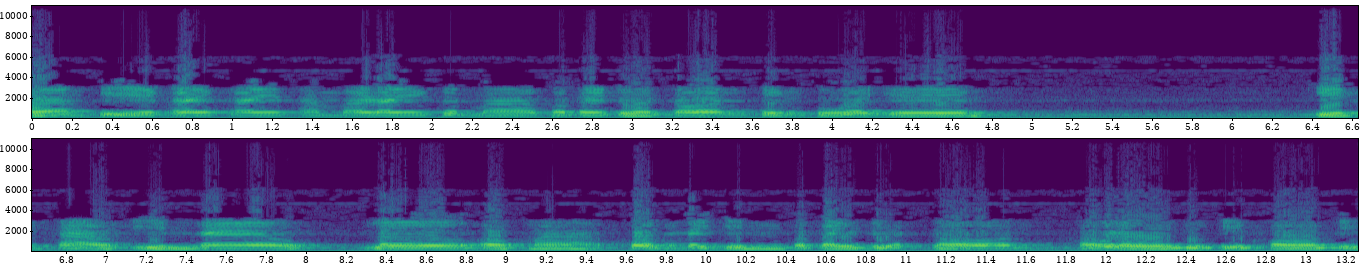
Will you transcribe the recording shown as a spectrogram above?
บางทีใครๆทำอะไรขึ้นมาก็ไปเดือดร้อนถึงตัวเอง กินข้าวอิ่มแล้ว เลอออกมาคนได้ยินก็ไปเดือดร้อน เขาเลออยู่ที่คอที่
